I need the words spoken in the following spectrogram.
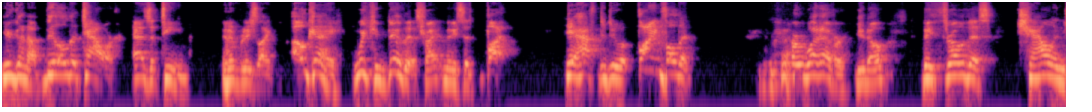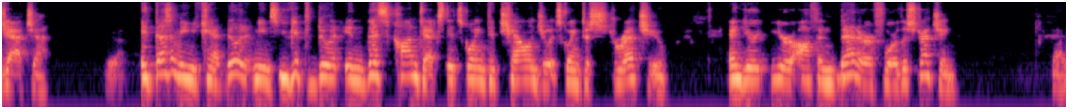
you're gonna build a tower as a team and everybody's like okay we can do this right and then he says but you have to do it blindfolded or whatever, you know, they throw this challenge at you. Yeah. It doesn't mean you can't do it. It means you get to do it in this context. It's going to challenge you. It's going to stretch you. And you're you're often better for the stretching. Right.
